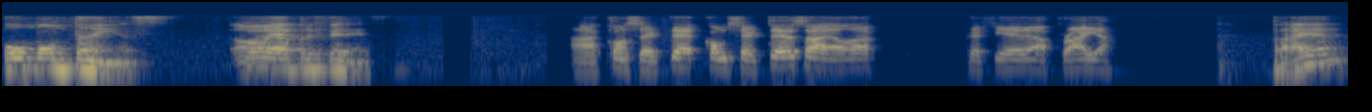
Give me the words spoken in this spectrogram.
ou montanhas? Oh, Qual é. é a preferência? Ah, com, certeza, com certeza ela prefere a praia. Praia?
